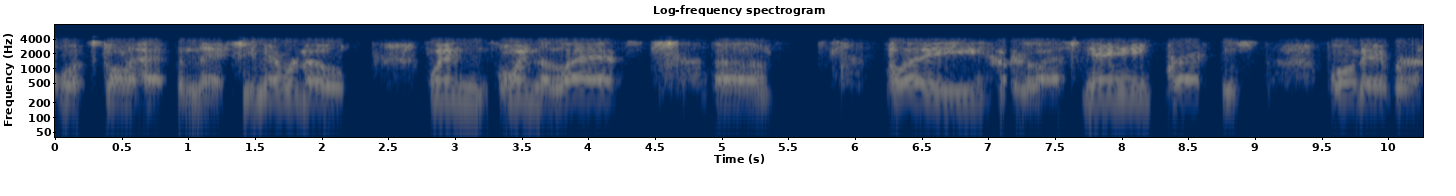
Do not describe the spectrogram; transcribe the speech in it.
what's going to happen next. You never know when when the last um, play or last game, practice, whatever,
